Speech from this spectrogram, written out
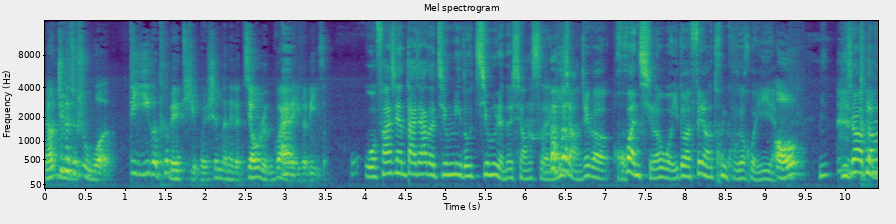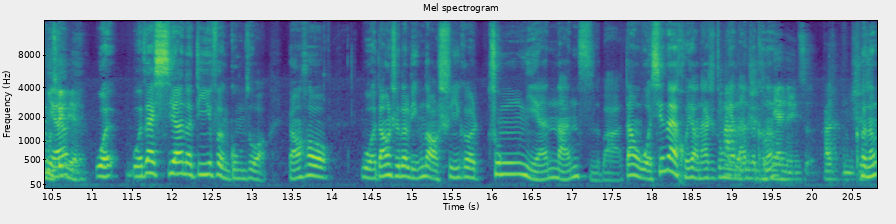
然后这个就是我第一个特别体会深的那个教人怪的一个例子。我发现大家的经历都惊人的相似。你讲这个 唤起了我一段非常痛苦的回忆。哦，你你知道当年我我在西安的第一份工作，然后我当时的领导是一个中年男子吧，但我现在回想他是中年男子，可能可能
